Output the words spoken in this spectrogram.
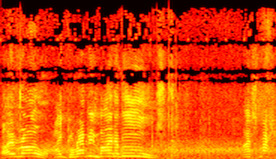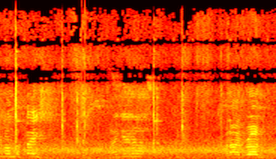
I roll. I grab him by the balls. I smash him on the face. I get up and I run.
